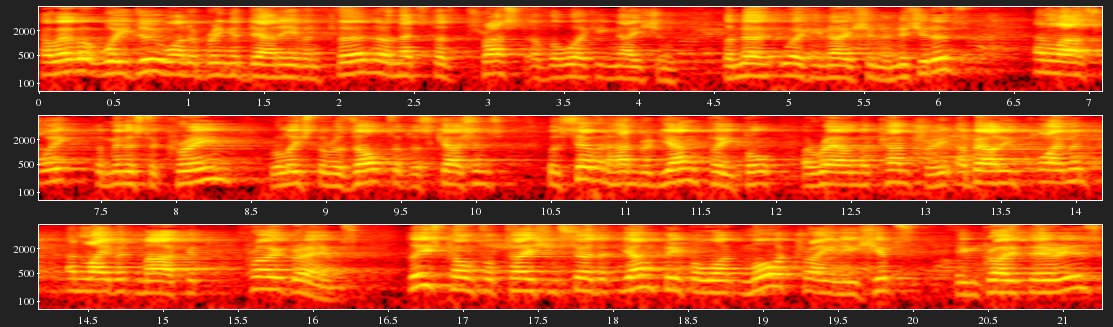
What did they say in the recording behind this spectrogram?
However, we do want to bring it down even further, and that's the thrust of the Working Nation, the Working Nation initiatives. And last week, the Minister Crean released the results of discussions with 700 young people around the country about employment and labour market programs. These consultations show that young people want more traineeships in growth areas,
